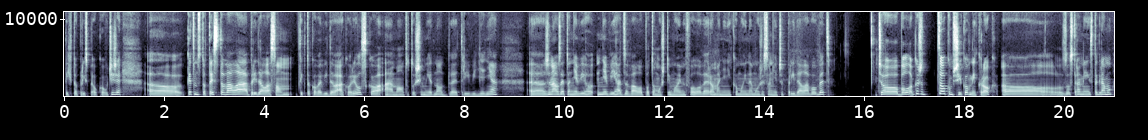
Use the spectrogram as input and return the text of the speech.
týchto príspevkov. Čiže uh, keď som to testovala, pridala som TikTokové video ako Reelsko a malo to tuším jedno, dve, tri videnia. Eh, že naozaj to nevyho- nevyhadzovalo potom už tým mojim followerom ani nikomu inému, že som niečo pridala vôbec. Čo bol akože celkom šikovný krok uh, zo strany Instagramu,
